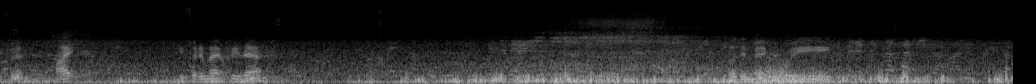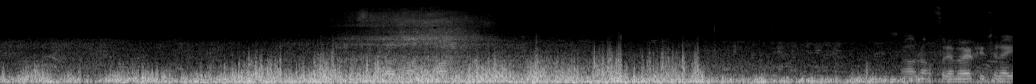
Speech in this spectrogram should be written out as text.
See for the height. See Freddie Mercury there. Freddie Mercury. So not Freddie Mercury today,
